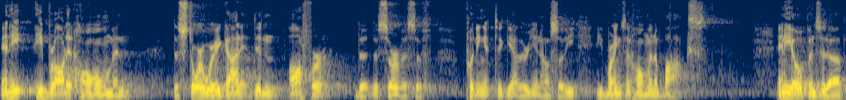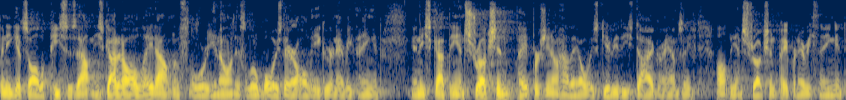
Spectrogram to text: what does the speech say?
And he, he brought it home, and the store where he got it didn't offer the, the service of putting it together, you know, so he, he brings it home in a box. And he opens it up and he gets all the pieces out and he's got it all laid out on the floor, you know, and his little boy's there all eager and everything. And, and he's got the instruction papers, you know, how they always give you these diagrams and all the instruction paper and everything. And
